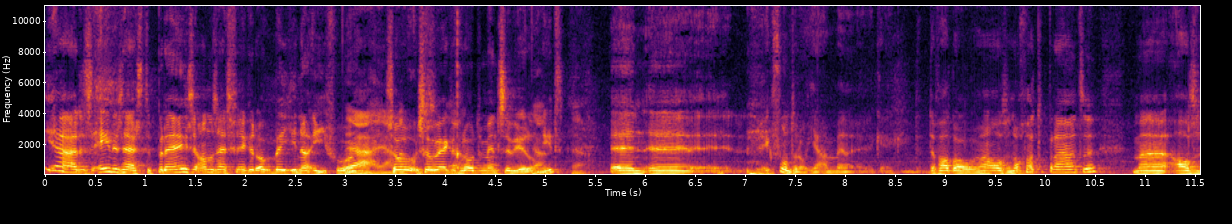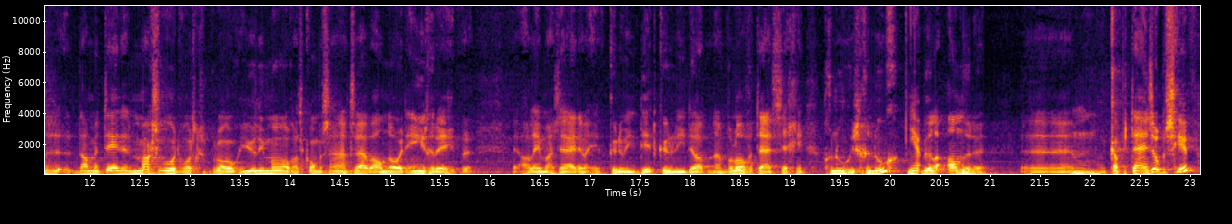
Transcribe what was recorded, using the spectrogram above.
ja, dus enerzijds de prijs. Anderzijds vind ik het ook een beetje naïef, hoor. Ja, ja, zo, nou goed, zo werkt ja. de grote mensenwereld Ja, niet. ja. En eh, ik vond er ook, ja, maar, kijk, er valt over van alles en nog wat te praten. Maar als er dan meteen het machtswoord wordt gesproken, jullie mogen als commissaris, terwijl we al nooit ingrepen. Alleen maar zeiden, we, kunnen we niet dit, kunnen we niet dat. Na verloop van tijd zeg je, genoeg is genoeg. Ja. We willen andere eh, Mm. kapiteins op het schip.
